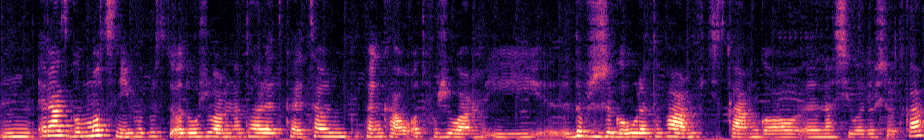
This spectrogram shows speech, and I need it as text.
Mm, Raz go mocniej po prostu odłożyłam na toaletkę, cały mi popękał, otworzyłam i y, dobrze, że go uratowałam, wciskałam go na siłę do środka,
